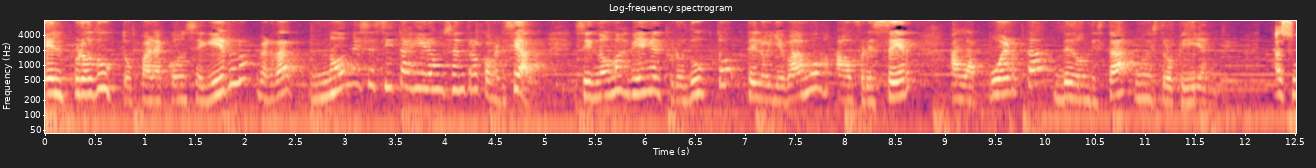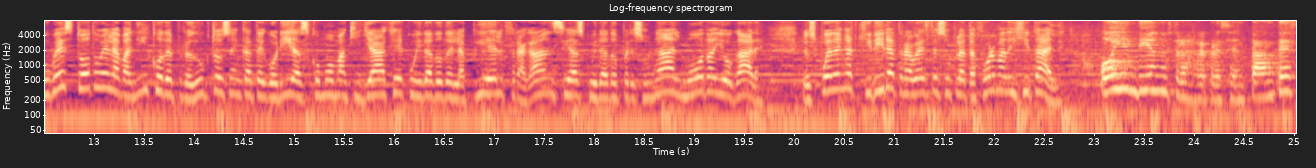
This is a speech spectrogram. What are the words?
El producto para conseguirlo, ¿verdad? No necesitas ir a un centro comercial, sino más bien el producto te lo llevamos a ofrecer a la puerta de donde está nuestro cliente. A su vez, todo el abanico de productos en categorías como maquillaje, cuidado de la piel, fragancias, cuidado personal, moda y hogar, los pueden adquirir a través de su plataforma digital. Hoy en día nuestros representantes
